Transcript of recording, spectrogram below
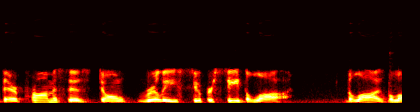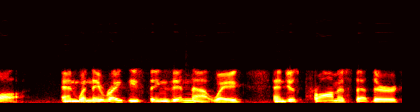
their promises don't really supersede the law. The law is the law. And when they write these things in that way and just promise that they're,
